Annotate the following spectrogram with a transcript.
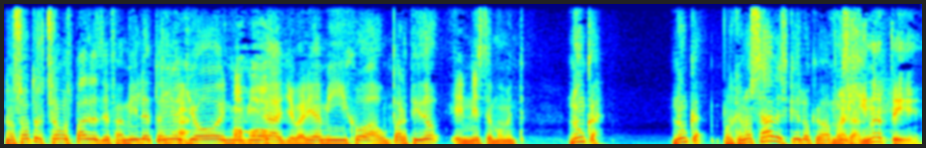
Nosotros que somos padres de familia, Toño, yo en mi vida llevaría a mi hijo a un partido en este momento. Nunca, nunca, porque no sabes qué es lo que va a pasar. Imagínate.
